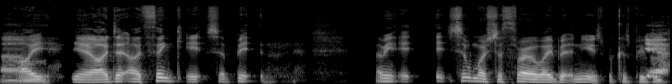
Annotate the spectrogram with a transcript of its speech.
Um, I yeah, I, d- I think it's a bit. I mean, it it's almost a throwaway bit of news because people yeah,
